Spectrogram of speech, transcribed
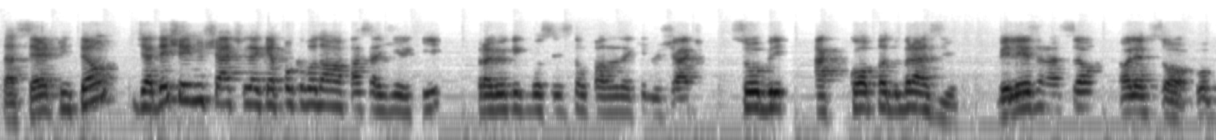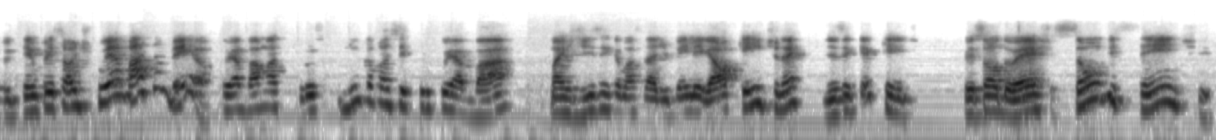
Tá certo? Então, já deixa aí no chat daqui a pouco eu vou dar uma passadinha aqui para ver o que, que vocês estão falando aqui no chat sobre a Copa do Brasil. Beleza, nação? Olha só, tem o pessoal de Cuiabá também, ó. Cuiabá, Mato Grosso. Nunca passei por Cuiabá, mas dizem que é uma cidade bem legal, quente, né? Dizem que é quente. Pessoal do Oeste, São Vicente,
